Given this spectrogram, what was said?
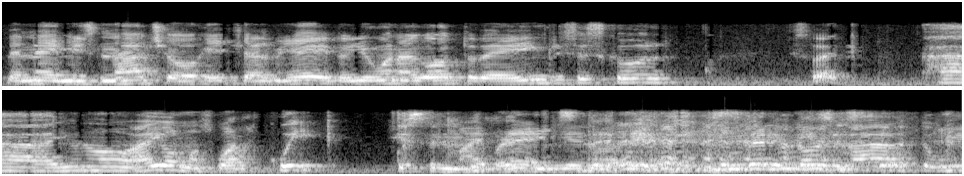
the name is Nacho. He tell me, hey, do you want to go to the English school? It's like, ah, you know, I almost want to quit. It's in my brain, you know. It's hard to be.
